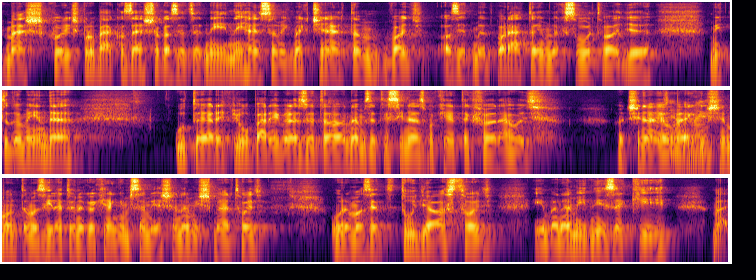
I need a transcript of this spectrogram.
máskor is próbálkozások, azért né, néhányszor még megcsináltam, vagy azért, mert barátaimnak szólt, vagy mit tudom én, de utoljára egy jó pár évvel ezelőtt a Nemzeti Színházba kértek fel rá, hogy, hogy csináljon Csinálj meg, meg. és én mondtam az illetőnek, aki engem személyesen nem ismert, hogy Uram, azért tudja azt, hogy én már nem így nézek ki, már,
